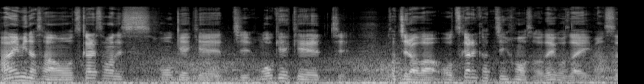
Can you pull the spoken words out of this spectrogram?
はい、皆さんお疲れ様です。OKKH、OKKH。こちらはお疲れカッチン放送でございます。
